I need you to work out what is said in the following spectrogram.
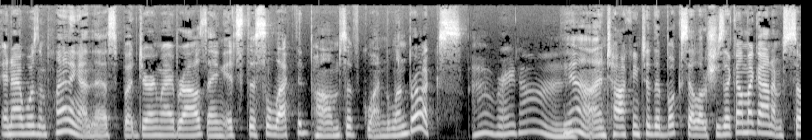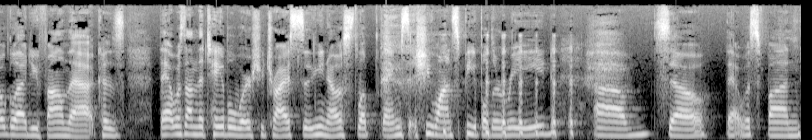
and I wasn't planning on this, but during my browsing, it's the selected poems of Gwendolyn Brooks. Oh, right on. Yeah, and talking to the bookseller, she's like, "Oh my god, I'm so glad you found that because that was on the table where she tries to, you know, slip things that she wants people to read." um, so that was fun.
